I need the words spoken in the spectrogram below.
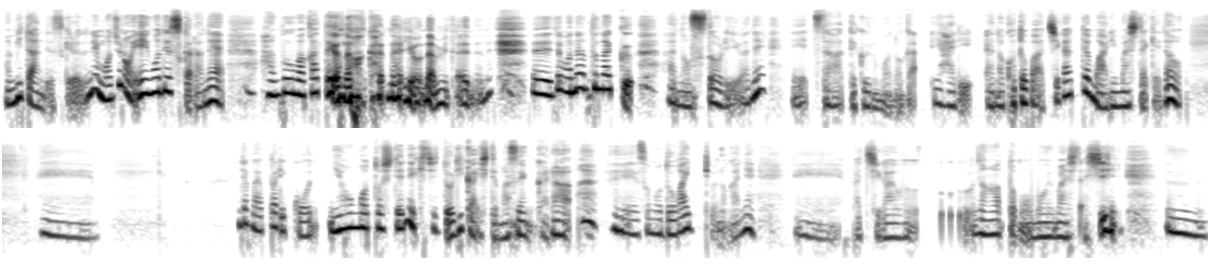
まあ、見たんですけれどね。もちろん英語ですからね。半分分かったような分かんないようなみたいなね、えー、でもなんとなくあのストーリーはね、えー、伝わってくるものがやはりあの言葉は違ってもありましたけど、えー、でもやっぱりこう日本語としてねきちっと理解してませんから、えー、その度合いっていうのがね、えー、やっぱ違うなとも思いましたし、うん、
